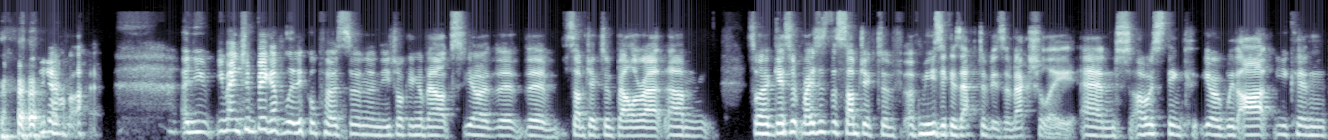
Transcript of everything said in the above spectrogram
yeah right and you you mentioned being a political person and you're talking about you know the the subject of ballarat. Um so i guess it raises the subject of, of music as activism actually. And i always think you know with art you can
